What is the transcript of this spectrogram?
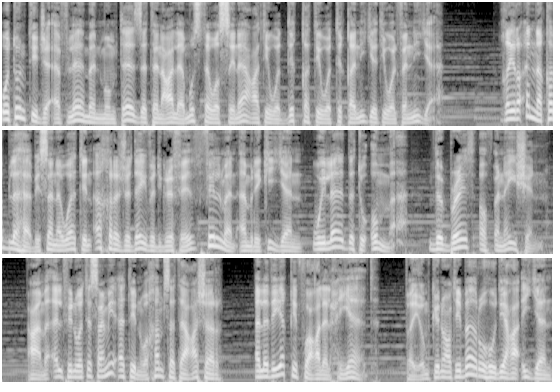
وتنتج أفلاما ممتازة على مستوى الصناعة والدقة والتقنية والفنية. غير أن قبلها بسنوات أخرج ديفيد جريفيث فيلما امريكيا ولادة أمه The Breath of a Nation عام 1915 الذي يقف على الحياد فيمكن اعتباره دعائيا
